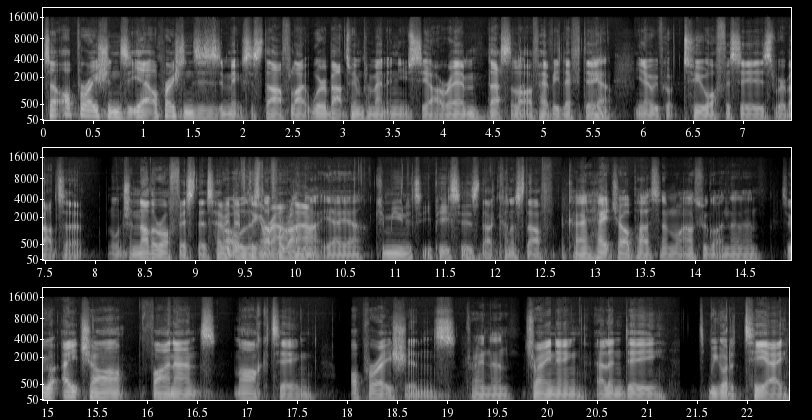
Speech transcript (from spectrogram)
So operations, yeah, operations is a mix of stuff. Like we're about to implement a new CRM. That's a lot of heavy lifting. Yeah. You know, we've got two offices. We're about to launch another office. There's heavy the lifting stuff around, around that. Yeah, yeah. Community pieces, that kind of stuff. Okay, HR person. What else we got in there then? So we've got HR, finance, marketing, operations, Training. training, L and D. We got a TA,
